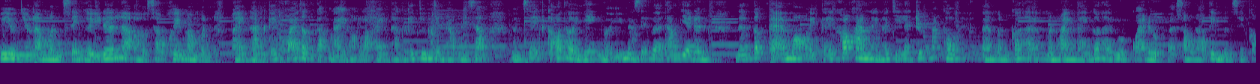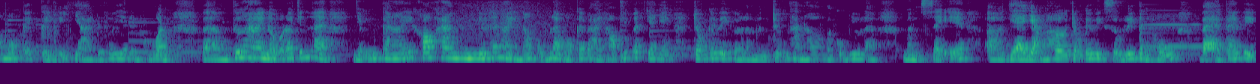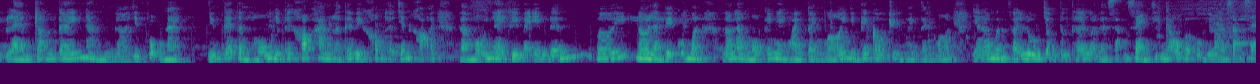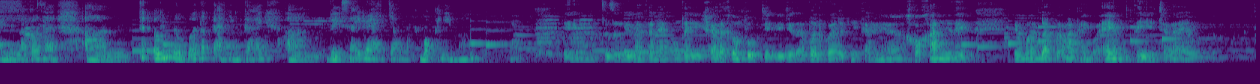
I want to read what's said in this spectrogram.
ví dụ như là mình sẽ nghĩ đến là ở ờ, sau khi mà mình hoàn thành cái khóa thực tập này hoặc là hoàn thành cái chương trình học này xong mình sẽ có thời gian nghỉ mình sẽ về thăm gia đình. Nên tất cả mọi cái khó khăn này nó chỉ là trước mắt thôi và mình có thể mình hoàn toàn có thể vượt qua được và sau đó thì mình sẽ có một cái kỳ nghỉ dài đối với gia đình của mình. Và thứ hai nữa đó chính là những cái khó khăn như thế này nó cũng là một cái bài học giúp ích cho em trong cái việc gọi là mình trưởng thành hơn và cũng như là mình sẽ uh, già dặn hơn trong cái việc xử lý tình huống và cái việc làm trong cái ngành uh, dịch vụ này. Những cái tình huống những cái khó khăn là cái việc không thể tránh khỏi và mỗi ngày khi mà em đến với nơi làm việc của mình. Nó là một cái ngày hoàn toàn mới những cái câu chuyện hoàn toàn mới. Do đó mình phải luôn trong tư thế gọi là sẵn sàng chiến đấu và cũng như là sẵn sàng để mà có thể uh, thích ứng được với tất cả những cái uh, việc xảy ra trong một cái ngày mới. Thì thực sự thì bản thân em cũng thấy khá là khâm phục chị vì chị đã vượt qua được những cái khó khăn như thế. Nếu mà đặt vào hoàn cảnh của em thì chắc là em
